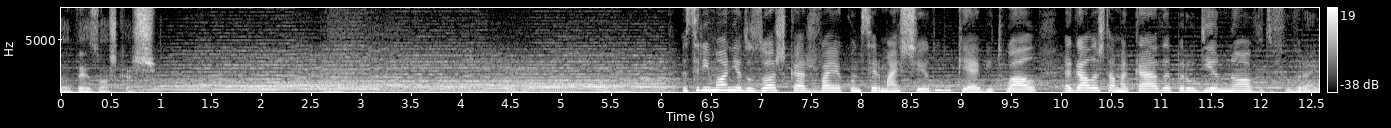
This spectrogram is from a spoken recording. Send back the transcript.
a 10 Oscars. A cerimónia dos Oscars vai acontecer mais cedo do que é habitual. A gala está marcada para o dia 9 de fevereiro.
